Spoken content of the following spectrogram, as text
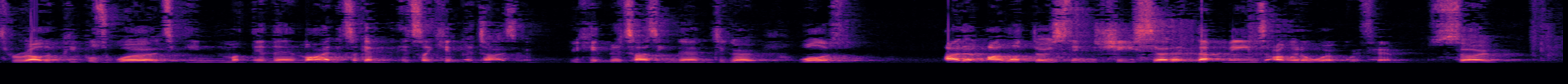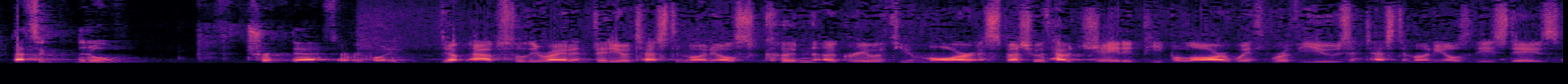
through other people's words in in their mind, it's like a, it's like hypnotizing. You're hypnotizing them to go, well, if I don't, I want those things. She said it. That means I'm going to work with him. So that's a little trick there for everybody. Yep, absolutely right. And video testimonials couldn't agree with you more, especially with how jaded people are with reviews and testimonials these days.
